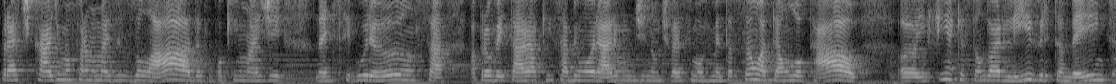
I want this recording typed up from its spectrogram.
praticar de uma forma mais isolada, com um pouquinho mais de, né, de segurança, aproveitar, quem sabe, um horário onde não tivesse movimentação, até um local, enfim, a questão do ar livre também. Tá.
